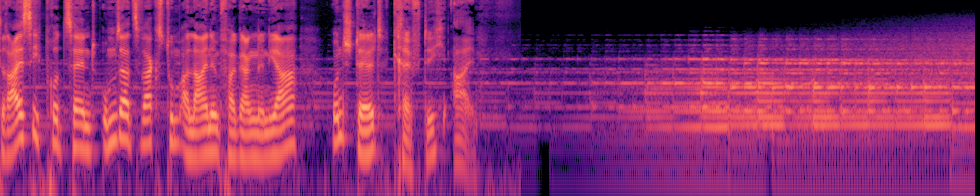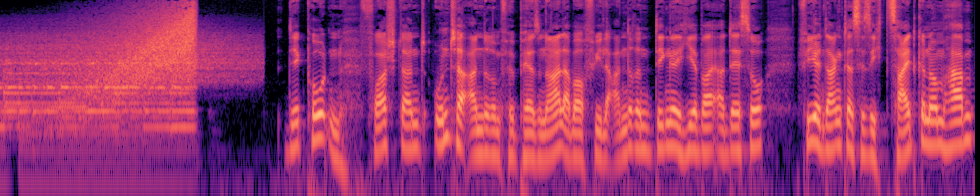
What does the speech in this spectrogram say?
30% Umsatzwachstum allein im vergangenen Jahr und stellt kräftig ein. Dirk Poten, Vorstand unter anderem für Personal, aber auch viele andere Dinge hier bei Adesso. Vielen Dank, dass Sie sich Zeit genommen haben.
